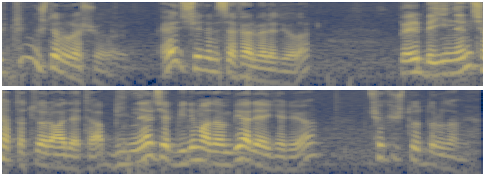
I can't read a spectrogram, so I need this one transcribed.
Bütün güçten uğraşıyorlar. Her şeylerini seferber ediyorlar. Böyle beyinlerini çatlatıyor adeta. Binlerce bilim adamı bir araya geliyor. Çöküş durdurulamıyor.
